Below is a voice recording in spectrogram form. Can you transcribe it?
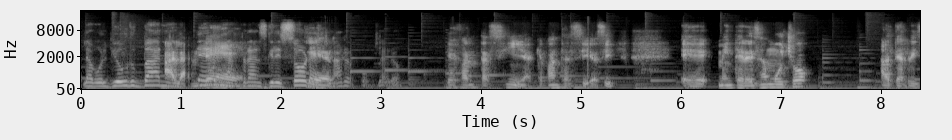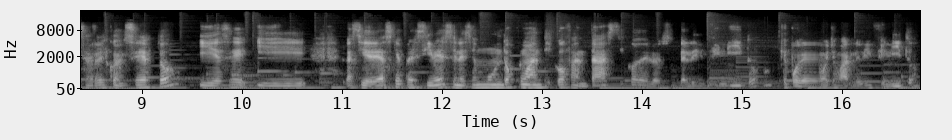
la volvió urbana, la transgresora, claro, claro. Qué fantasía, qué fantasía, sí. Eh, me interesa mucho aterrizar el concepto y, ese, y las ideas que percibes en ese mundo cuántico fantástico de los, del infinito, que podemos llamarle el infinito,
